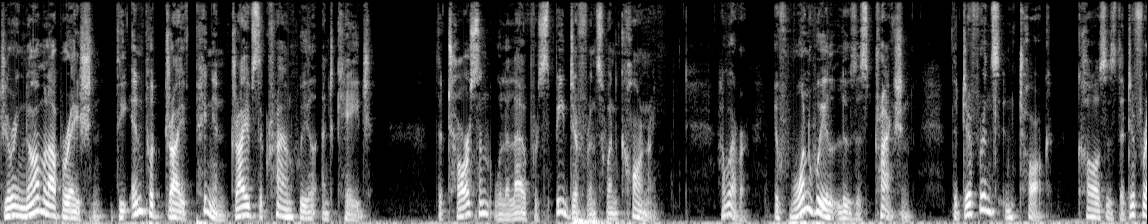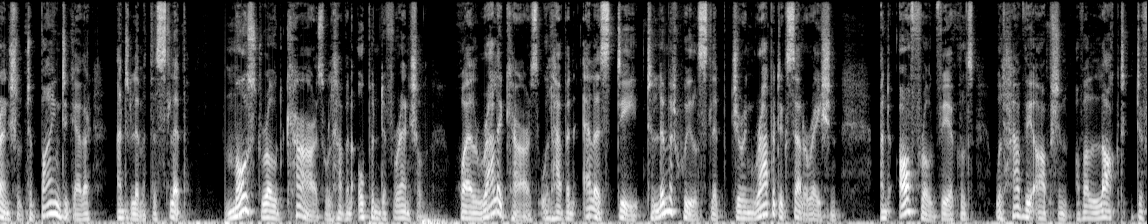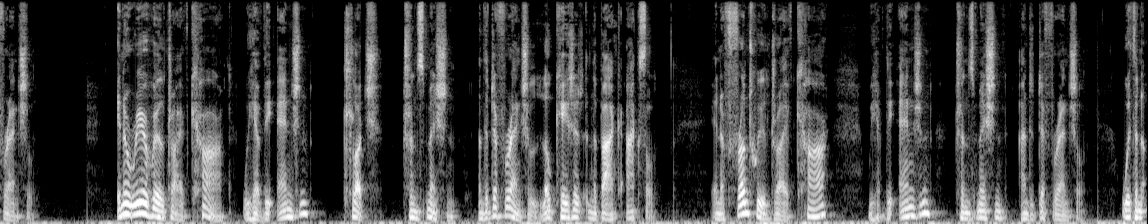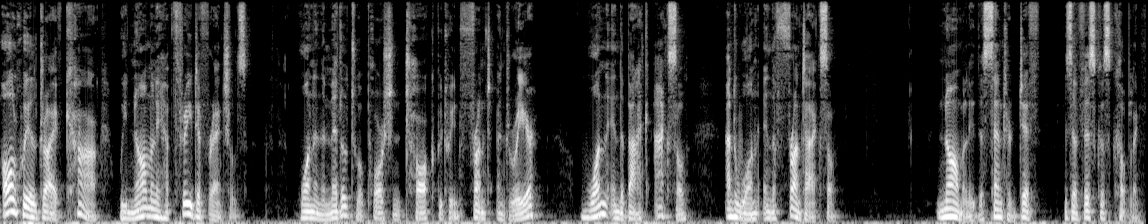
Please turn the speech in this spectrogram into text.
During normal operation, the input drive pinion drives the crown wheel and cage. The Torsen will allow for speed difference when cornering. However, if one wheel loses traction, the difference in torque causes the differential to bind together and limit the slip. Most road cars will have an open differential, while rally cars will have an LSD to limit wheel slip during rapid acceleration, and off-road vehicles will have the option of a locked differential. In a rear-wheel drive car, we have the engine, clutch, transmission and the differential located in the back axle. In a front-wheel drive car, we have the engine, transmission and a differential. With an all-wheel drive car, we normally have three differentials. One in the middle to apportion torque between front and rear, one in the back axle and one in the front axle. Normally the centre diff is a viscous coupling.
